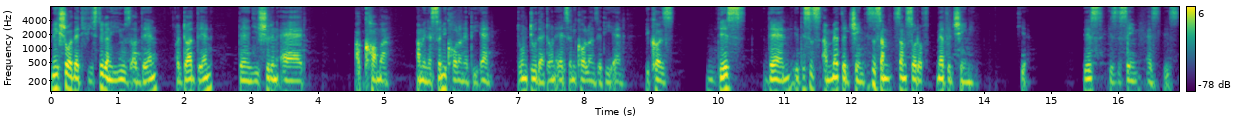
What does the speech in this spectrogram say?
make sure that if you're still going to use a then a dot then, then you shouldn't add a comma, I mean a semicolon at the end. Don't do that. Don't add semicolons at the end because this then this is a method chain. This is some some sort of method chaining here. This is the same as this.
